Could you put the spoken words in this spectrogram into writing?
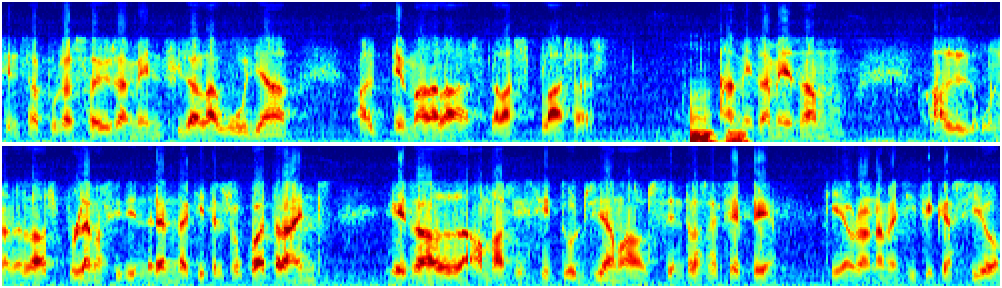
sense posar seriosament fil a l'agulla al tema de les, de les places. Mhm. A més a més, amb el, un dels problemes que tindrem d'aquí 3 o 4 anys és el, amb els instituts i amb els centres FP, que hi haurà una massificació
